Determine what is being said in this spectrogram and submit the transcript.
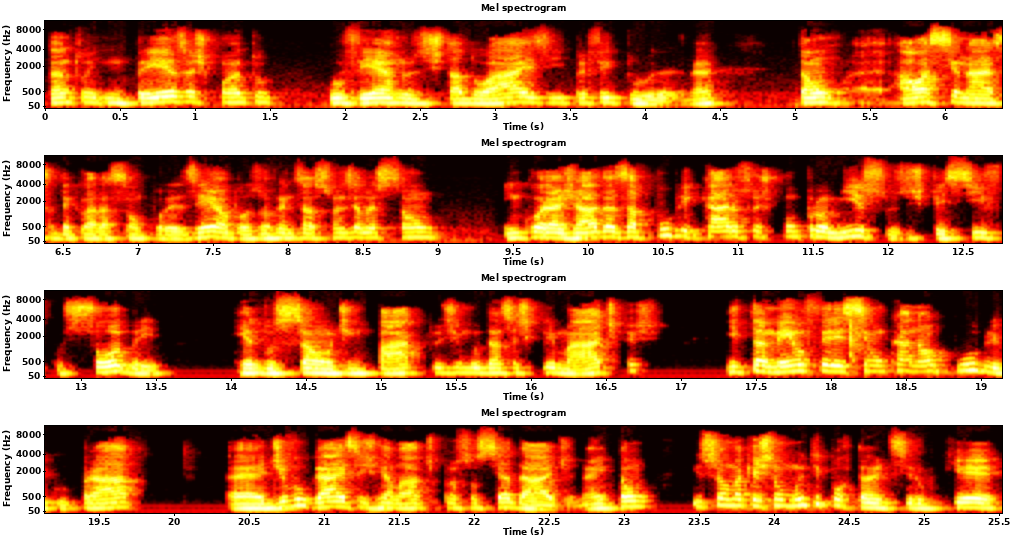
tanto empresas quanto governos estaduais e prefeituras. Né? Então, ao assinar essa declaração, por exemplo, as organizações elas são encorajadas a publicar os seus compromissos específicos sobre redução de impactos de mudanças climáticas e também oferecer um canal público para é, divulgar esses relatos para a sociedade. Né? Então, isso é uma questão muito importante, Ciro, porque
